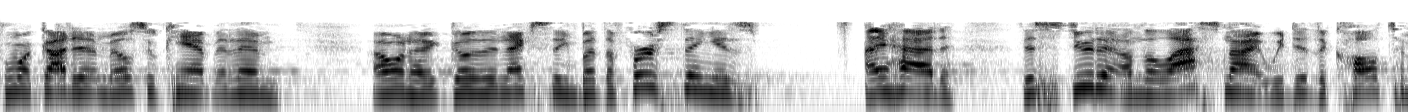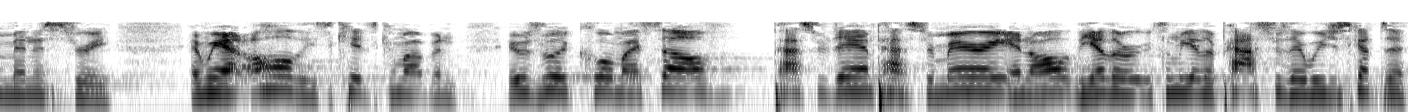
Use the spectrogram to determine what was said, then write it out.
from what God did at middle school camp, and then I want to go to the next thing. But the first thing is, I had this student on the last night. We did the call to ministry, and we had all these kids come up, and it was really cool. Myself, Pastor Dan, Pastor Mary, and all the other some of the other pastors there. We just got to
